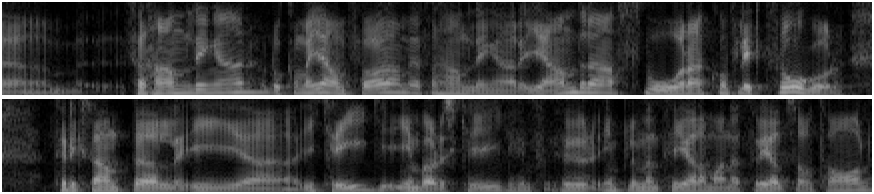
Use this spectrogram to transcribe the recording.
eh förhandlingar. Då kan man jämföra med förhandlingar i andra svåra konfliktfrågor. Till exempel i, eh, i krig, i inbördeskrig. Hur implementerar man ett fredsavtal?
